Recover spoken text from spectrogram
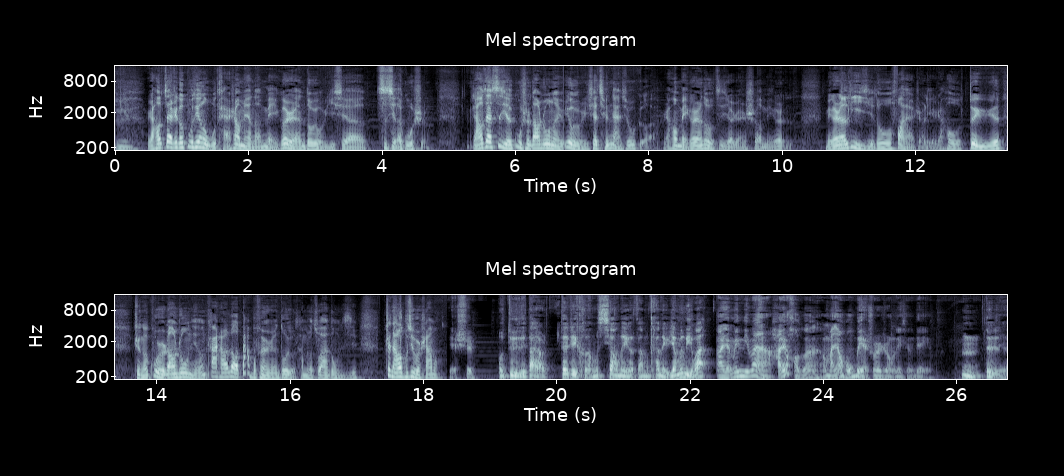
嗯。然后在这个固定的舞台上面呢，每个人都有一些自己的故事。然后在自己的故事当中呢，又有一些情感纠葛，然后每个人都有自己的人设，每个人每个人的利益都放在这里。然后对于整个故事当中，你能勘察到大部分人都有他们的作案动机，这难道不剧本杀吗？也是哦，对对，大眼，但这可能像那个咱们看那个《扬名立万》啊，《扬名立万》啊，还有好多呢，《满江红》不也说是这种类型的电影？嗯，对对对，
